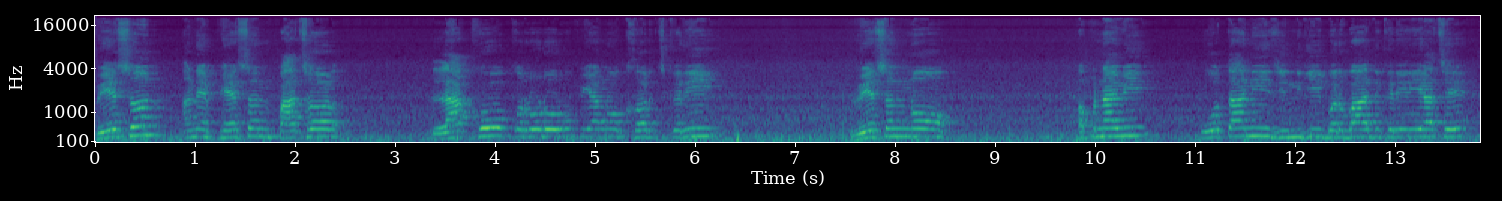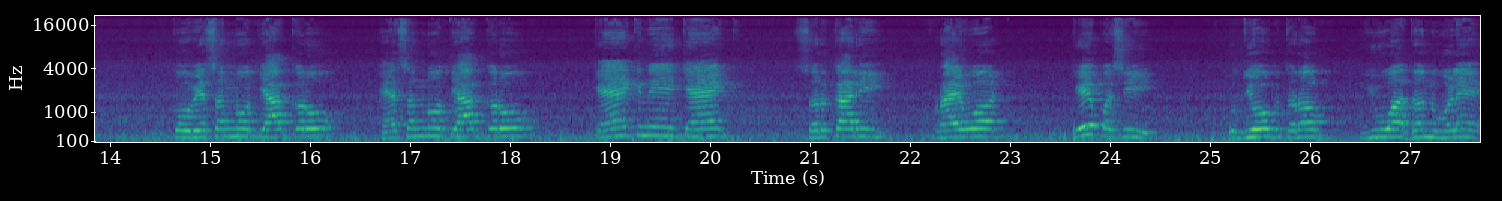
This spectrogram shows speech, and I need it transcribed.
વ્યસન અને ફેશન પાછળ લાખો કરોડો રૂપિયાનો ખર્ચ કરી વ્યસનનો અપનાવી પોતાની જિંદગી બરબાદ કરી રહ્યા છે. તો વ્યસનનો ત્યાગ કરો, ફેશનનો ત્યાગ કરો. ક્યાંક ને ક્યાંક સરકારી, પ્રાઇવેટ કે પછી ઉદ્યોગ તરફ યુવા ધન વળે.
